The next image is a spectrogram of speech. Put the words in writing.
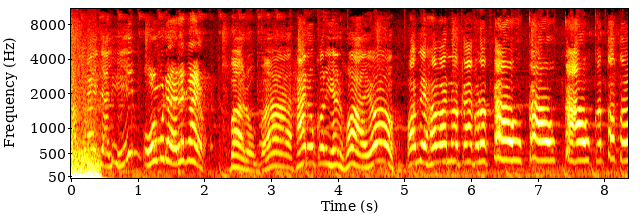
સરપ્રાઈઝ આલી ઓમ ડાયરેક્ટ આવ્યો બરોબર. હારો કરી હેડ હો આયો. અમે હવાનો કાગડો કાવ કાવ કાવ કરતો તો.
